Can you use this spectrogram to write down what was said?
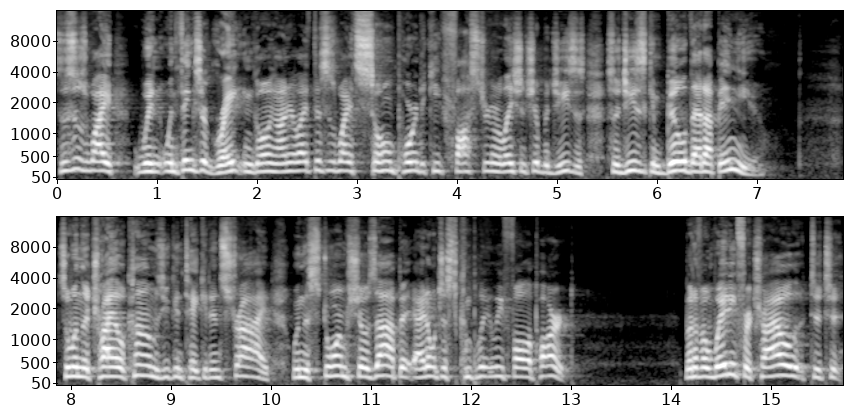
So, this is why when, when things are great and going on in your life, this is why it's so important to keep fostering a relationship with Jesus so Jesus can build that up in you. So when the trial comes, you can take it in stride. When the storm shows up, I don't just completely fall apart. But if I'm waiting for trial to, to you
